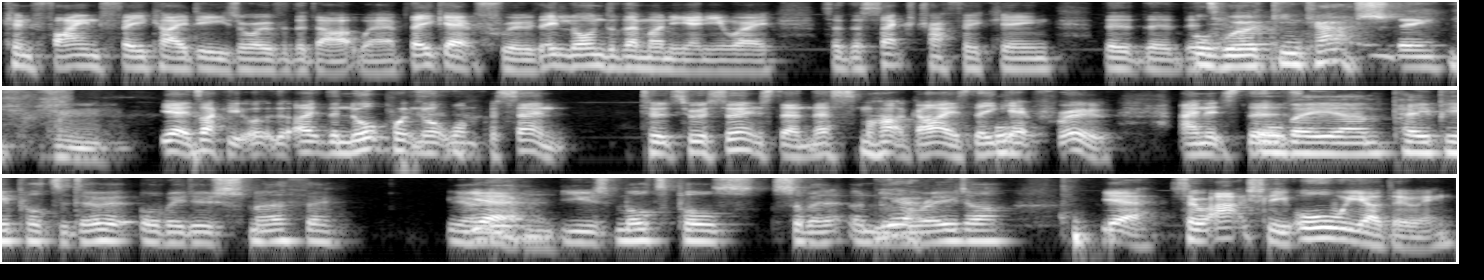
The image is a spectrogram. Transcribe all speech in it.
can find fake IDs all over the dark web. They get through. They launder their money anyway. So the sex trafficking, the the, the Or working cash. thing, Hmm. yeah, exactly. The 0.01 percent to to a certain extent, they're smart guys. They get through, and it's the or they um, pay people to do it, or they do smurfing. You know, Yeah. they use multiples so they're under Yeah. the radar. Yeah. So actually, all we are doing,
